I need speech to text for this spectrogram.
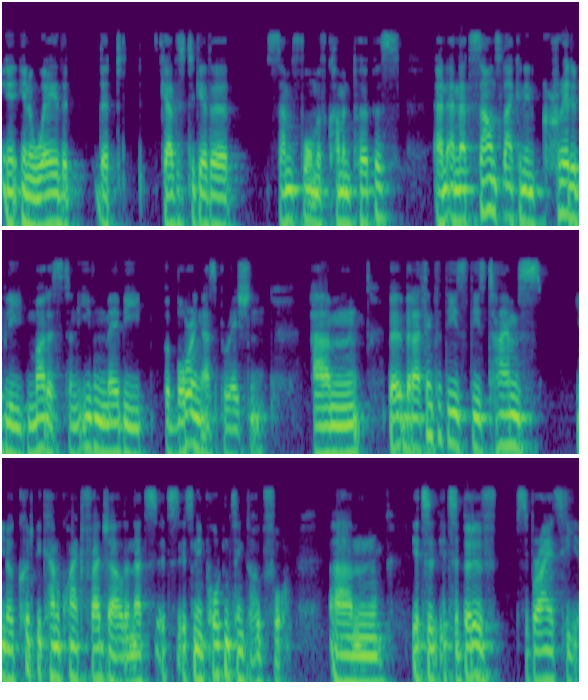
in, in a way that that gathers together some form of common purpose. And, and that sounds like an incredibly modest and even maybe a boring aspiration. Um, but, but I think that these, these times you know, could become quite fragile, and that's it's it's an important thing to hope for. Um, it's a it's a bit of sobriety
